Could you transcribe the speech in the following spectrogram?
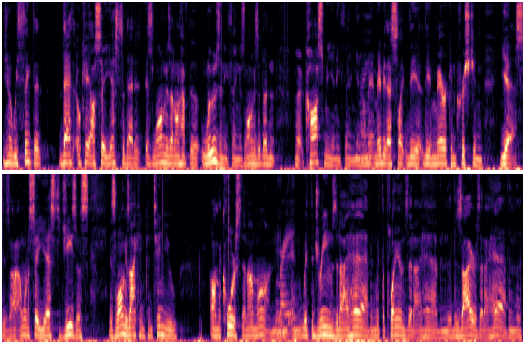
you know we think that that okay I'll say yes to that as- long as I don't have to lose anything as long as it doesn't uh, cost me anything you know Right. may- maybe that's like the the American Christian yes is I, I want to say yes to Jesus as long as I can continue on the course that I'm on and, Right. and with the dreams that I have and with the plans that I have and the desires that I have and the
